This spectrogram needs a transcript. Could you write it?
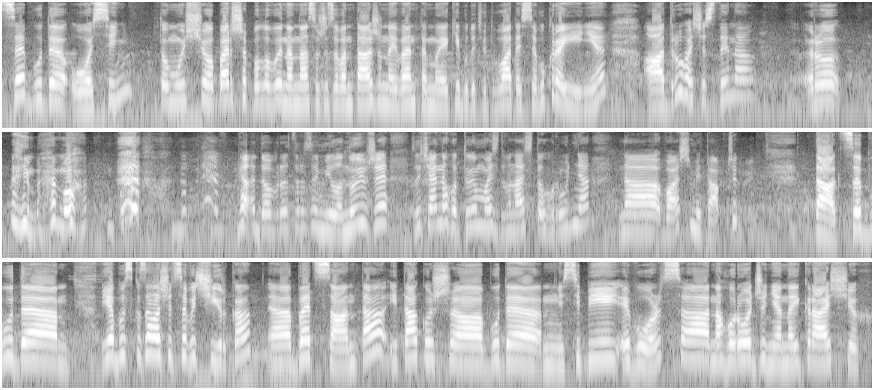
Це буде осінь. Тому що перша половина в нас вже завантажена івентами, які будуть відбуватися в Україні, а друга частина ро... Да, добре, зрозуміло. Ну і вже звичайно готуємось 12 грудня на ваш мітапчик. Так, це буде. Я би сказала, що це вечірка е, Bad Santa, і також е, буде CPA Awards, е, нагородження найкращих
